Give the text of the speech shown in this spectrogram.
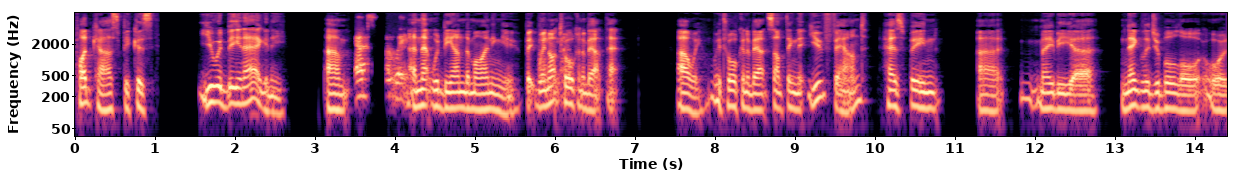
podcast? Because you would be in agony. Um, Absolutely. And that would be undermining you. But we're not talking about that, are we? We're talking about something that you've found has been uh, maybe uh, negligible or, or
